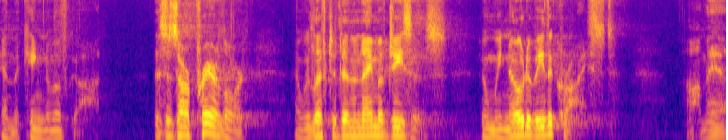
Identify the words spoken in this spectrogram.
in the kingdom of God. This is our prayer, Lord, and we lift it in the name of Jesus, whom we know to be the Christ. Amen.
